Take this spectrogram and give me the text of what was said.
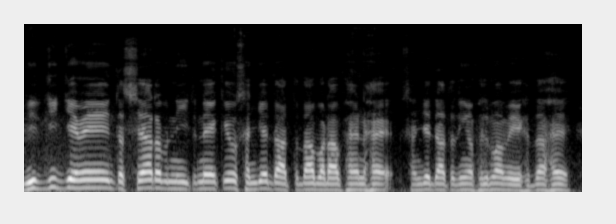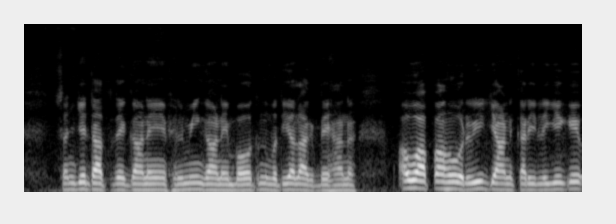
ਵੀਰ ਜੀ ਜਿਵੇਂ ਦੱਸਿਆ ਰਵਨੀਤ ਨੇ ਕਿ ਉਹ ਸੰਜੇ ਦੱਤ ਦਾ ਬੜਾ ਫੈਨ ਹੈ। ਸੰਜੇ ਦੱਤ ਦੀਆਂ ਫਿਲਮਾਂ ਵੇਖਦਾ ਹੈ। ਸੰਜੇ ਦੱਤ ਦੇ ਗਾਣੇ ਫਿਲਮੀ ਗਾਣੇ ਬਹੁਤ ਨੂੰ ਵਧੀਆ ਲੱਗਦੇ ਹਨ। ਆਓ ਆਪਾਂ ਹੋਰ ਵੀ ਜਾਣਕਾਰੀ ਲਈਏ ਕਿ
